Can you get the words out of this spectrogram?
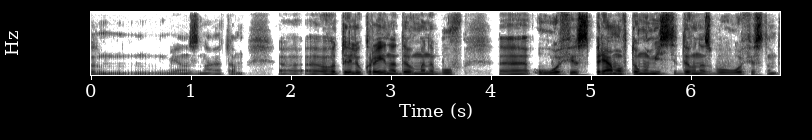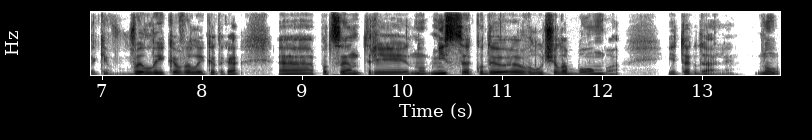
м, я не знаю, там е, е, Готель Україна, де в мене був е, офіс, прямо в тому місці, де в нас був офіс, там таке велике, велике таке е, по центрі, ну, місце, куди е, влучила бомба і так далі. Ну,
